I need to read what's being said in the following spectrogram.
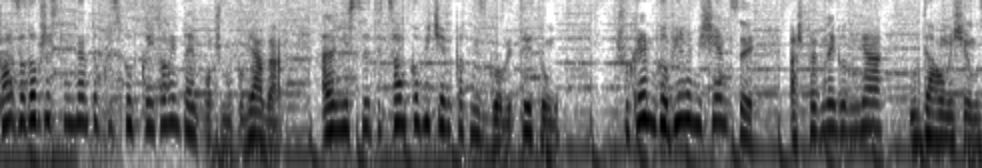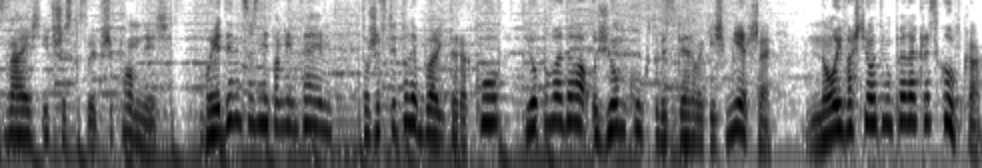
Bardzo dobrze wspominałem tę kreskówkę i pamiętałem o czym opowiada, ale niestety całkowicie wypadł mi z głowy tytuł. Szukałem go wiele miesięcy, aż pewnego dnia udało mi się znaleźć i wszystko sobie przypomnieć. Bo jedyne co z niej pamiętałem, to że w tytule była litera Q i opowiadała o ziomku, który zbierał jakieś miecze. No i właśnie o tym opowiada kreskówka.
